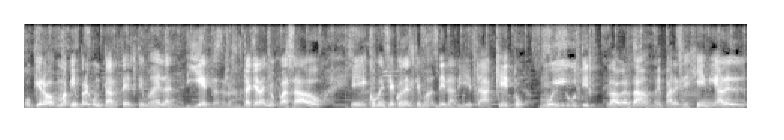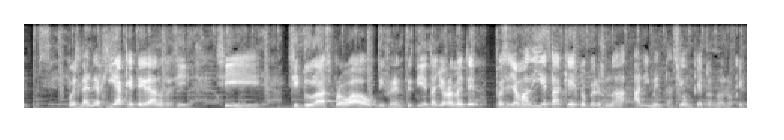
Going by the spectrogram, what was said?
o quiero más bien preguntarte el tema de las dietas. Resulta que el año pasado eh, comencé con el tema de la dieta keto. Muy útil, la verdad. Me parece genial el, pues la energía que te da. No sé si, si, si tú has probado diferentes dietas. Yo realmente, pues se llama dieta keto, pero es una alimentación keto, ¿no? Es lo que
